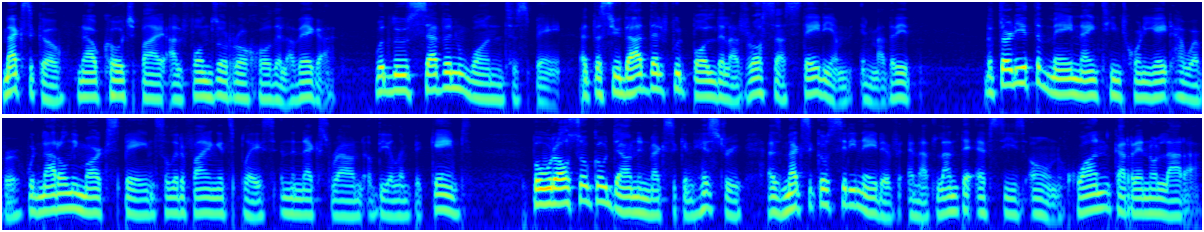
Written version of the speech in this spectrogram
Mexico, now coached by Alfonso Rojo de la Vega, would lose 7 1 to Spain at the Ciudad del Fútbol de las Rosas Stadium in Madrid. The 30th of May 1928, however, would not only mark Spain solidifying its place in the next round of the Olympic Games, but would also go down in Mexican history as Mexico City native and Atlante FC's own Juan Carreno Lara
